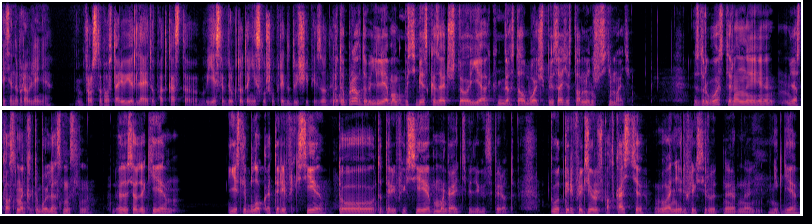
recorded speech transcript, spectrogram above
эти направления. Просто повторю я для этого подкаста, если вдруг кто-то не слушал предыдущие эпизоды. Это правда. Я могу по себе сказать, что я, когда стал больше писать, я стал меньше снимать. С другой стороны, я стал снимать как-то более осмысленно. Это все-таки если блок – это рефлексия, то вот эта рефлексия помогает тебе двигаться вперед. Вот ты рефлексируешь в подкасте, Ваня рефлексирует, наверное, нигде.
